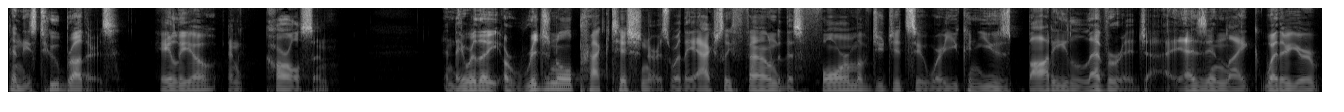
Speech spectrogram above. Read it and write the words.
and these two brothers, Helio and Carlson and they were the original practitioners where they actually found this form of jujitsu where you can use body leverage, as in, like, whether you're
